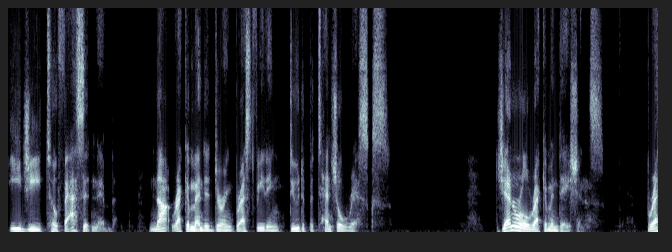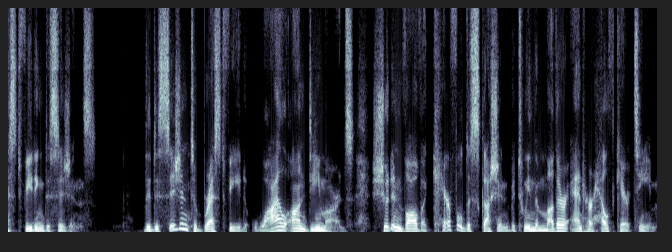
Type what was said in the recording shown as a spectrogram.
e.g. tofacitinib, not recommended during breastfeeding due to potential risks. General recommendations Breastfeeding decisions. The decision to breastfeed while on DMARDs should involve a careful discussion between the mother and her healthcare team,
